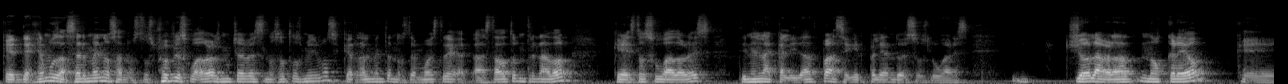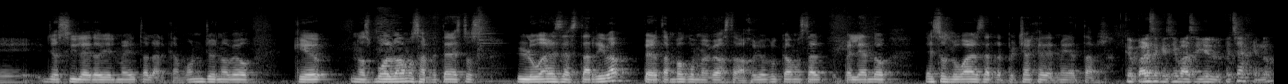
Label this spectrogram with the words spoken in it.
que dejemos de hacer menos a nuestros propios jugadores muchas veces nosotros mismos y que realmente nos demuestre hasta otro entrenador que estos jugadores tienen la calidad para seguir peleando esos lugares. Yo la verdad no creo que yo sí le doy el mérito al Arcamón, yo no veo que nos volvamos a meter a estos lugares de hasta arriba, pero tampoco me veo hasta abajo. Yo creo que vamos a estar peleando esos lugares de repechaje de media tabla. Que parece que sí va a seguir el repechaje, ¿no?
